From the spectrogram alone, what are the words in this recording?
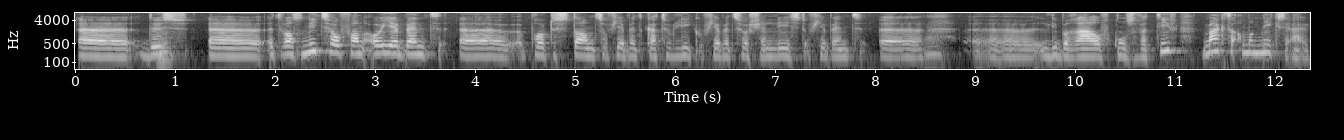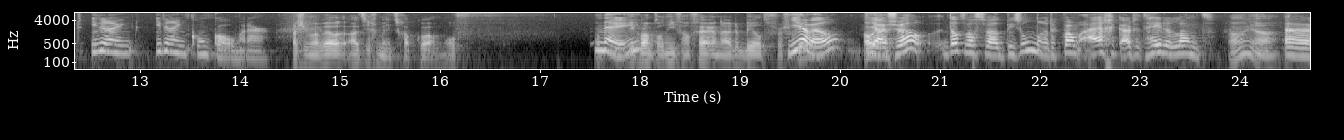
Eh, dus eh, het was niet zo van, oh jij bent eh protestant of jij bent katholiek of jij bent socialist of je bent liberaal of conservatief. Maakte allemaal niks uit. Iedereen, iedereen kon komen daar. Als je maar wel uit die gemeenschap kwam. Of Nee. je kwam toch niet van verre naar de beeld voor school? Jawel, Oh, ja. juist wel. Dat was wel het bijzondere. Er kwam eigenlijk uit het hele land Oh ja. eh,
